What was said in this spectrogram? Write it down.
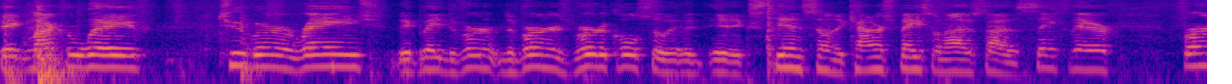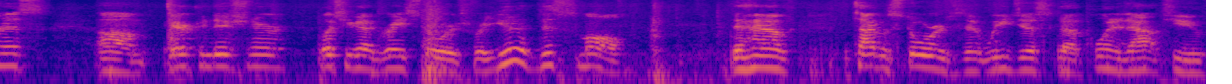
Big microwave, two burner range. They made the, the burners vertical so it, it extends some of the counter space on either side of the sink there. Furnace, um, air conditioner. Plus you got great storage. For a unit this small to have the type of storage that we just uh, pointed out to you,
